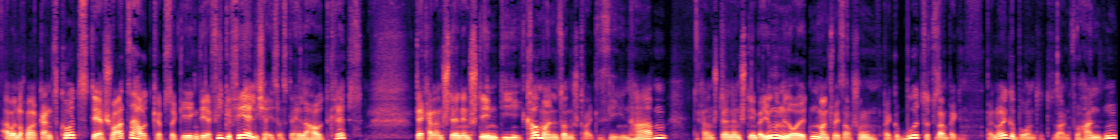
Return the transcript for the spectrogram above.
Aber nochmal ganz kurz, der schwarze Hautkrebs dagegen, der viel gefährlicher ist als der helle Hautkrebs, der kann an Stellen entstehen, die kaum einen Sonnenstrahl gesehen haben. Der kann an Stellen entstehen bei jungen Leuten. Manchmal ist auch schon bei Geburt sozusagen, bei, bei Neugeborenen sozusagen vorhanden.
